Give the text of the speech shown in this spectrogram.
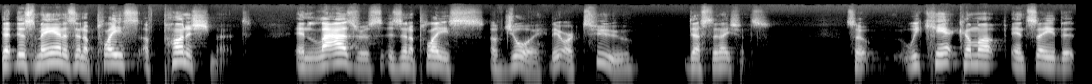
that this man is in a place of punishment and Lazarus is in a place of joy. There are two destinations. So we can't come up and say that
